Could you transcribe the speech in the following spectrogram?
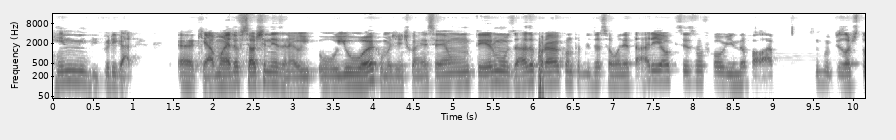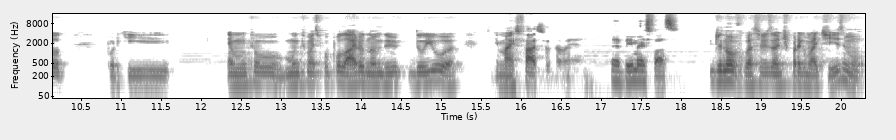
Renminbi, obrigado. É, que é a moeda oficial chinesa, né? O, o yuan, como a gente conhece, é um termo usado para contabilização monetária e é o que vocês vão ficar ouvindo eu falar no episódio todo, porque é muito, muito mais popular o nome do, do yuan. E mais fácil também. É bem mais fácil. De novo, com essa visão de pragmatismo,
